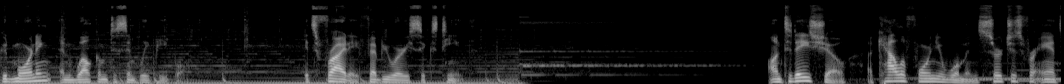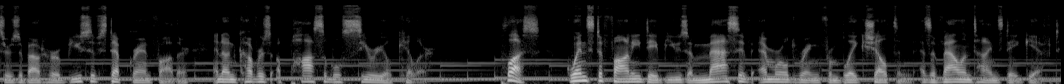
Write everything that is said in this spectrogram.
Good morning and welcome to Simply People. It's Friday, February 16th. On today's show, a California woman searches for answers about her abusive step grandfather and uncovers a possible serial killer. Plus, Gwen Stefani debuts a massive emerald ring from Blake Shelton as a Valentine's Day gift.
